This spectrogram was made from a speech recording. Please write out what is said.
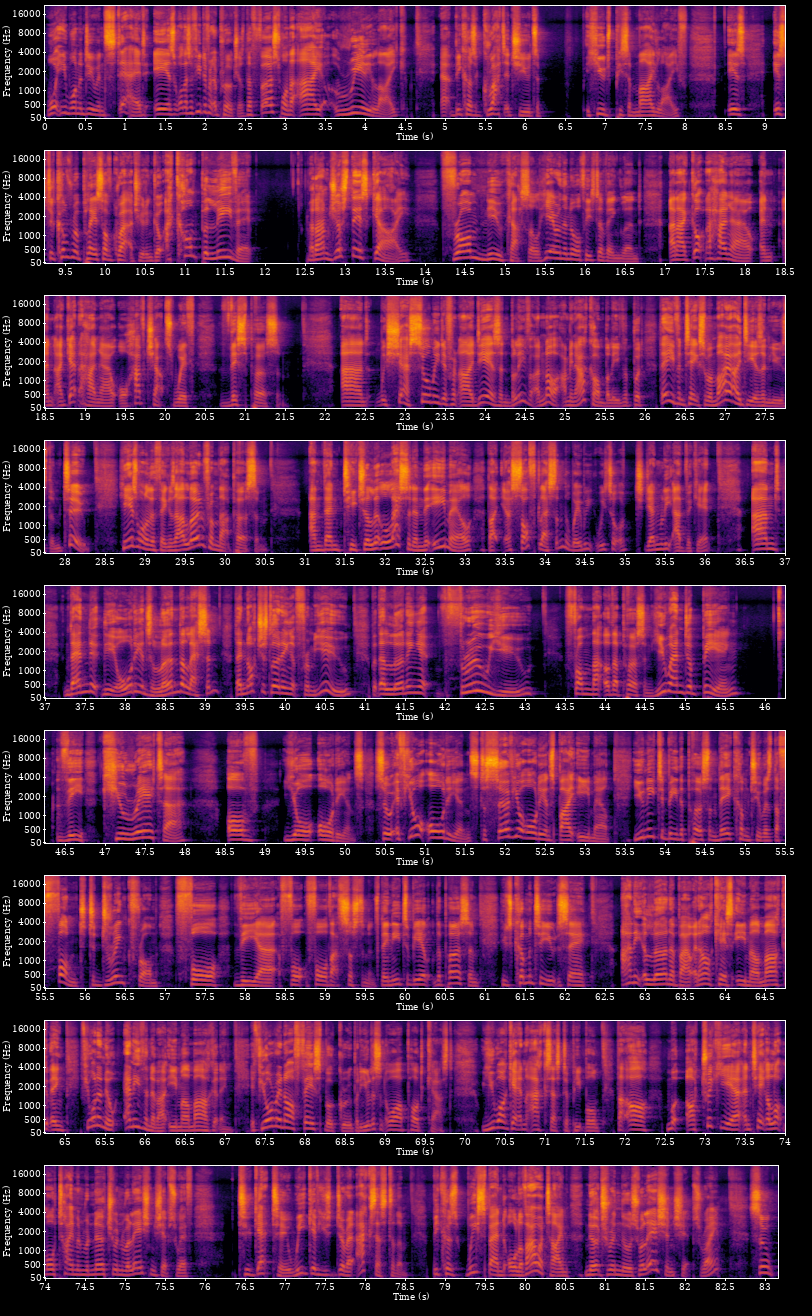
What you want to do instead is, well, there's a few different approaches. The first one that I really like, uh, because gratitude's a huge piece of my life, is is to come from a place of gratitude and go, I can't believe it that I'm just this guy from Newcastle here in the northeast of England, and I got to hang out and, and I get to hang out or have chats with this person. And we share so many different ideas, and believe it or not, I mean, I can't believe it, but they even take some of my ideas and use them too. Here's one of the things I learned from that person and then teach a little lesson in the email, like a soft lesson, the way we, we sort of generally advocate. And then the, the audience learn the lesson. They're not just learning it from you, but they're learning it through you from that other person. You end up being the curator of your audience. So if your audience, to serve your audience by email, you need to be the person they come to as the font to drink from for the uh, for for that sustenance. They need to be the person who's coming to you to say, I need to learn about, in our case, email marketing. If you want to know anything about email marketing, if you're in our Facebook group and you listen to our podcast, you are getting access to people that are are trickier and take a lot more time in nurturing relationships with to get to, we give you direct access to them because we spend all of our time nurturing those relationships, right? So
